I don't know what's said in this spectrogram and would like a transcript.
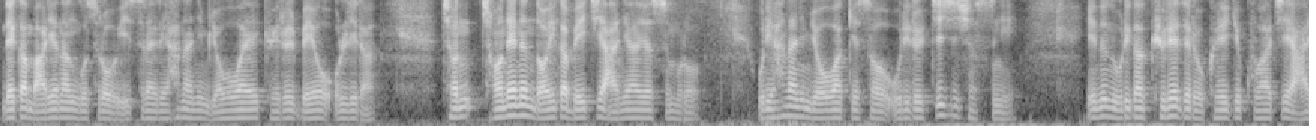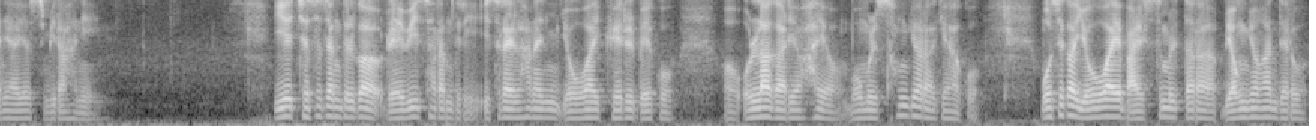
내가 마련한 곳으로 이스라엘의 하나님 여호와의 궤를 메어 올리라. 전 전에는 너희가 매지 아니하였으므로 우리 하나님 여호와께서 우리를 찢으셨으니 이는 우리가 규례대로 그에게 구하지 아니하였음이라 하니 이에 제사장들과 레위 사람들이 이스라엘 하나님 여호와의 궤를 메고 어, 올라가려 하여 몸을 성결하게 하고 모세가 여호와의 말씀을 따라 명령한 대로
